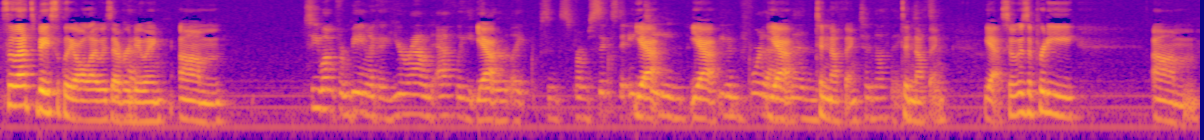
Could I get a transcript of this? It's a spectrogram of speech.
so that's basically all i was ever Okay. doing. Um, So you went from being like a year-round athlete, Yeah. for like since from six to eighteen, yeah yeah, even before that, yeah. and then to nothing. to nothing, to nothing. Yeah, so it was a pretty, um,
